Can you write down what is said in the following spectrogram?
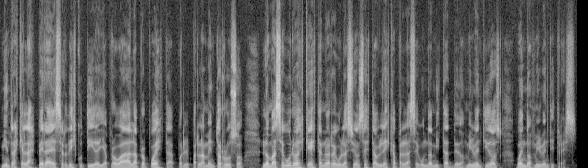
Mientras que a la espera de ser discutida y aprobada la propuesta por el Parlamento ruso, lo más seguro es que esta nueva regulación se establezca para la segunda mitad de 2022 o en 2023.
